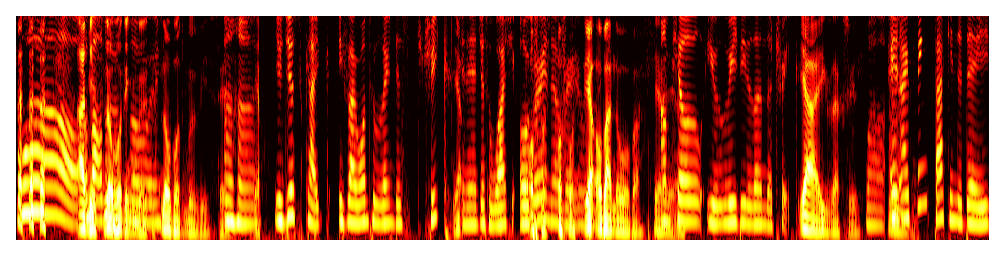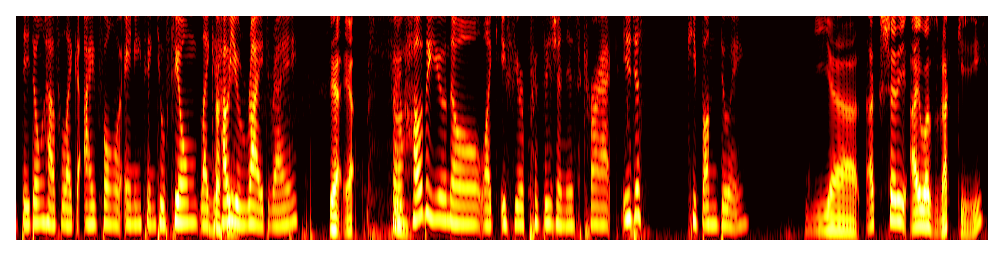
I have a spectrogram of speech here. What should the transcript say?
Wow. I mean snowboarding, mo- snowboard movies. Uh-huh. Yep. You just like if I want to learn this trick Yep. and then just watch it over of course, and of over. course. and Yeah, over over and over. Yeah, yeah. until you really learn the trick. Yeah, exactly. Wow. And Mm. I think back in the day they don't have like an iPhone or anything to film like how you ride, right? Yeah, yeah. So Hmm. how do you know like if your position is correct? You just keep on doing. Yeah, actually, I was lucky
